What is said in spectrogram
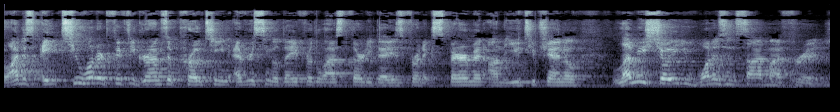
So I just ate 250 grams of protein every single day for the last 30 days for an experiment on the YouTube channel. Let me show you what is inside my fridge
